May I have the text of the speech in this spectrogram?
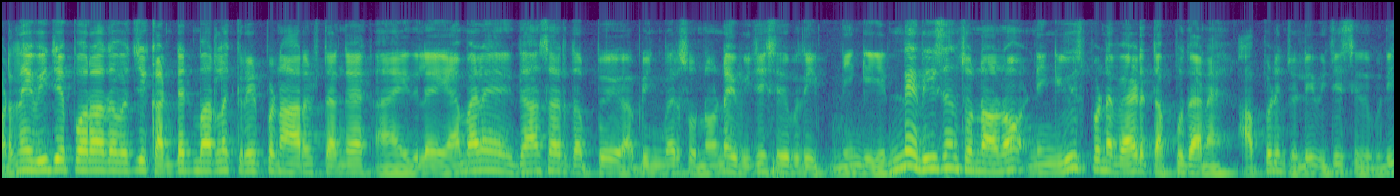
உடனே விஜய் போராத வச்சு கண்டென்ட் மாதிரிலாம் கிரியேட் பண்ண ஆரம்பிச்சிட்டாங்க. இதில் இதுல என் மேல இதான் சார் தப்பு அப்படிங்கிற மாதிரி சொன்ன உடனே விஜய் சேதுபதி நீங்க என்ன ரீசன் சொன்னாலும் நீங்க யூஸ் பண்ண வேர்டு தப்பு தானே அப்படின்னு சொல்லி விஜய் சேதுபதி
